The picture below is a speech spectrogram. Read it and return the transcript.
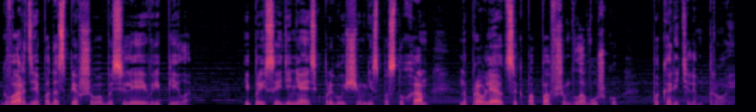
гвардия подоспевшего Басилея Еврипила, и, присоединяясь к прыгающим вниз пастухам, направляются к попавшим в ловушку покорителям Трои.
